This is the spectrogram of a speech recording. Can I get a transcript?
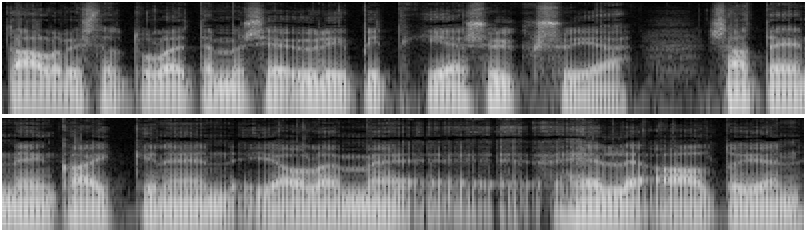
talvista tulee tämmöisiä ylipitkiä syksyjä sateineen kaikkineen ja olemme helleaaltojen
